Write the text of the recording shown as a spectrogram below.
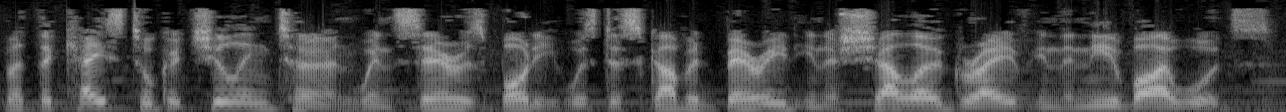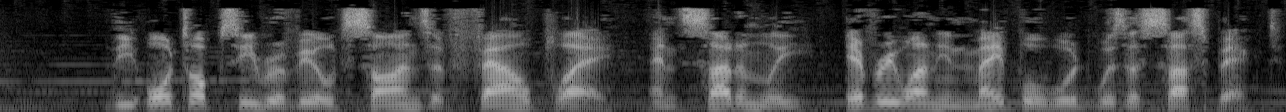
But the case took a chilling turn when Sarah's body was discovered buried in a shallow grave in the nearby woods. The autopsy revealed signs of foul play, and suddenly, everyone in Maplewood was a suspect.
